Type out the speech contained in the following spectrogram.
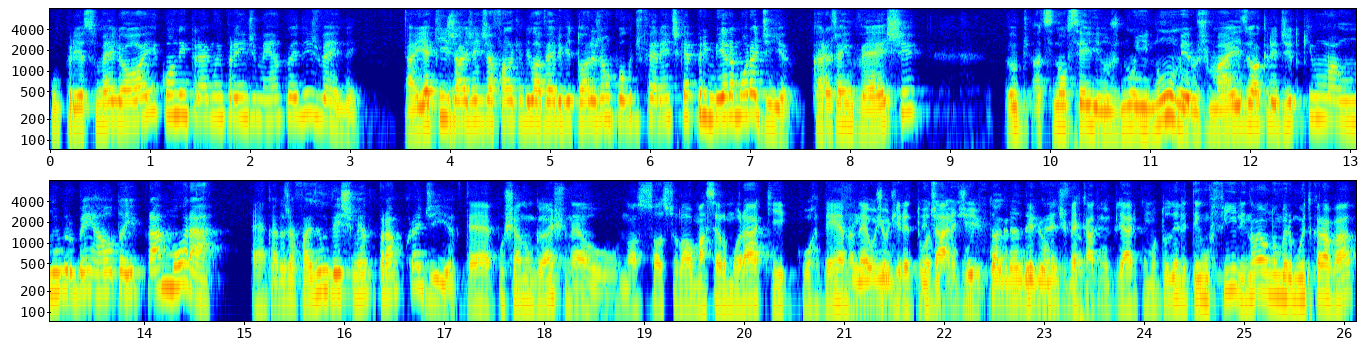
um preço melhor e quando entrega um empreendimento eles vendem. Aí aqui já a gente já fala que Vila Velha e Vitória já é um pouco diferente, que é a primeira moradia. O cara já investe, eu assim, não sei em números, mas eu acredito que uma- um número bem alto aí para morar. É. O cara já faz um investimento para moradia. Até puxando um gancho, né? O nosso sócio lá, o Marcelo Murat, que coordena, né? Sim, Hoje é o a diretor da área de, dele né, de mercado imobiliário como um todo. Ele tem um filho, não é um número muito cravado,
